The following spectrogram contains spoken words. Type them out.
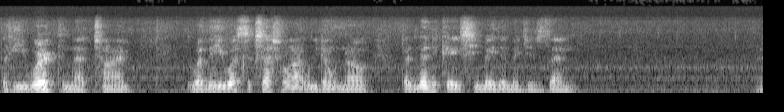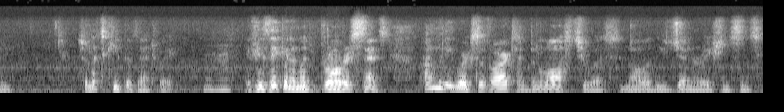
But he worked in that time. Whether he was successful or not, we don't know. But in any case, he made images then. Right? So let's keep it that way. Hmm If you think in a much broader sense, how many works of art have been lost to us in all of these generations since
